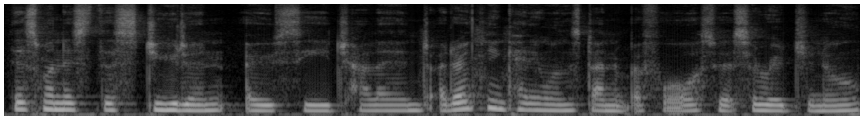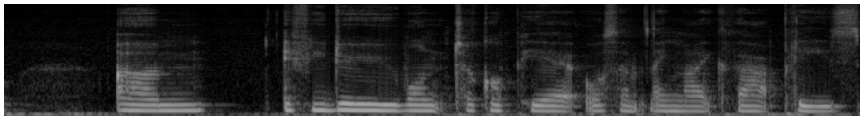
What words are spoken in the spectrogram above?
this one is the student OC challenge. I don't think anyone's done it before, so it's original. Um, if you do want to copy it or something like that, please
